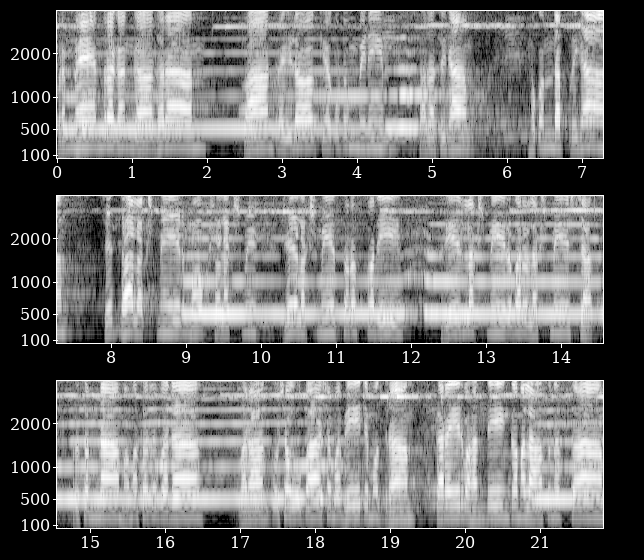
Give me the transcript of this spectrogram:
ब्रह्मेन्द्रगङ्गाधरां त्वां त्रैलोक्यकुटुम्बिनीं सरसिजां मुकुन्दप्रियाँ सिद्धलक्ष्मीर्मोक्षलक्ष्मी जयलक्ष्मी सरस्वती श्रीर्लक्ष्मीर्वरलक्ष्मीश्च प्रसन्ना मम सर्वदा। वराङ्कुशौ पाशमभीतिमुद्रां करैर्वहन्तीं कमलासनस्तां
